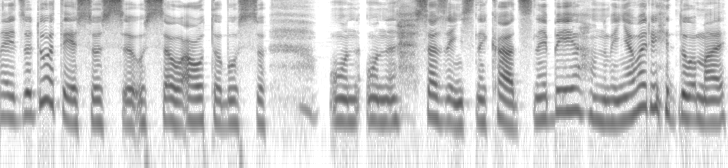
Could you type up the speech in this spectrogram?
mēdzu doties uz, uz savu autobusu, un, un saziņas nekādas nebija, un viņa arī domāja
